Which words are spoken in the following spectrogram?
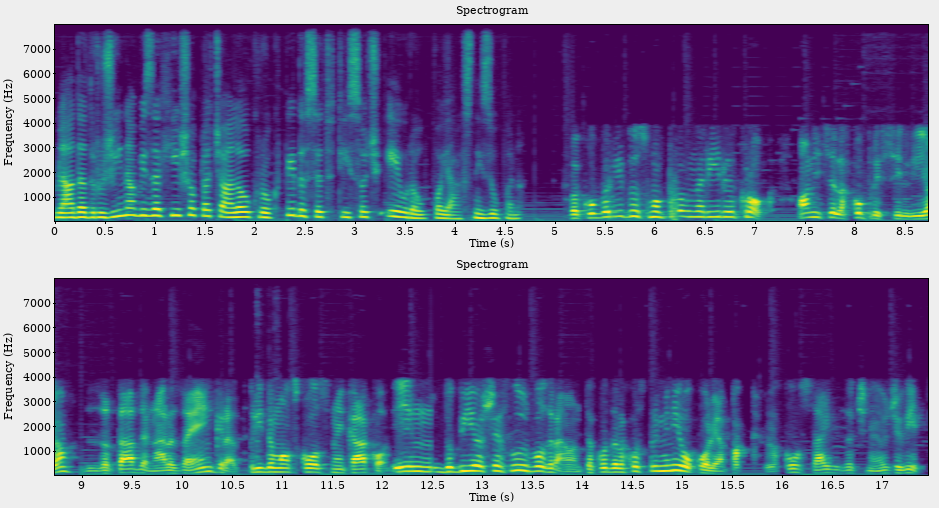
Mlada družina bi za hišo plačala okrog 50 tisoč evrov, pojasni Zupan. V Kobaridu smo prav naredili krok. Oni se lahko preselijo za ta denar, za enkrat, pridemo skozi nekako in dobijo še službo zraven, tako da lahko spremenijo okolje, ampak lahko vsaj začnejo živeti.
